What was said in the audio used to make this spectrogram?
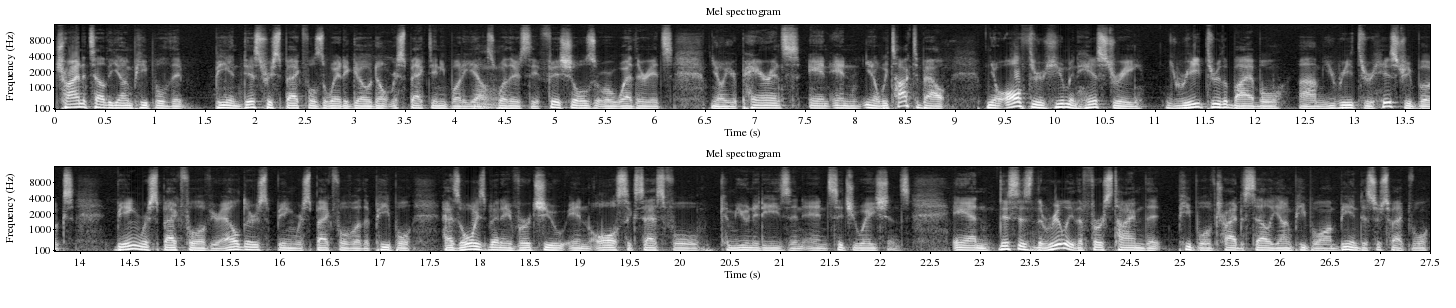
trying to tell the young people that being disrespectful is the way to go. Don't respect anybody else, whether it's the officials or whether it's you know your parents. And and you know we talked about you know all through human history. You read through the Bible, um, you read through history books. Being respectful of your elders, being respectful of other people, has always been a virtue in all successful communities and, and situations. And this is the really the first time that people have tried to sell young people on being disrespectful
